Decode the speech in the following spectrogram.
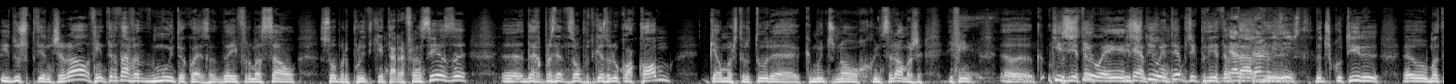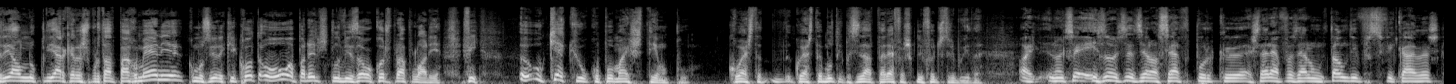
e do expediente geral, enfim, tratava de muita coisa, da informação sobre política interna francesa, eh, da representação portuguesa no COCOM, que é uma estrutura que muitos não reconhecerão, mas, enfim... eh, podia existiu tra- em existiu tempos. em tempos e que podia tratar já de, de discutir eh, o material nuclear que era exportado para a Roménia, como o senhor aqui conta, ou aparelhos de televisão a cores para a Polónia. Enfim, o que é que ocupou mais tempo com esta, com esta multiplicidade de tarefas que lhe foi distribuída? Olha, não sei, isso não sei dizer ao certo porque as tarefas eram tão diversificadas que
